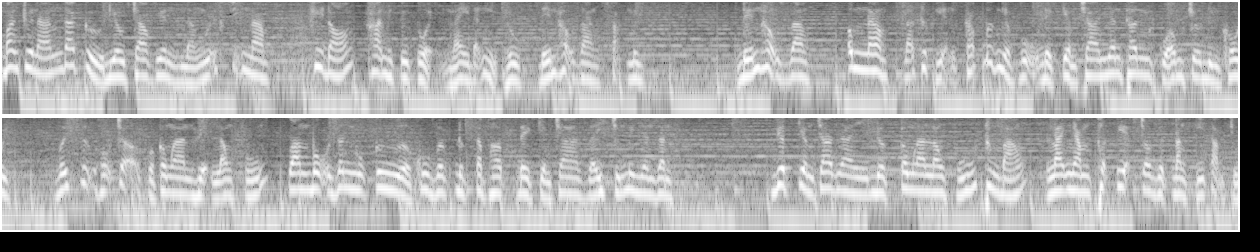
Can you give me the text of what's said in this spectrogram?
ban chuyên án đã cử điều tra viên là Nguyễn Sĩ Nam, khi đó 24 tuổi nay đã nghỉ hưu đến Hậu Giang xác minh. Đến Hậu Giang, ông Nam đã thực hiện các bước nghiệp vụ để kiểm tra nhân thân của ông Trương Đình Khôi. Với sự hỗ trợ của công an huyện Long Phú, toàn bộ dân ngụ cư ở khu vực được tập hợp để kiểm tra giấy chứng minh nhân dân Việc kiểm tra này được Công an Long Phú thông báo là nhằm thuận tiện cho việc đăng ký tạm trú,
